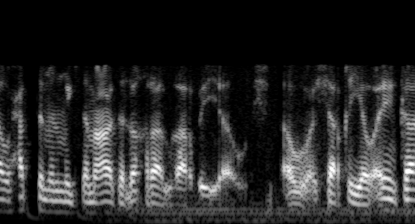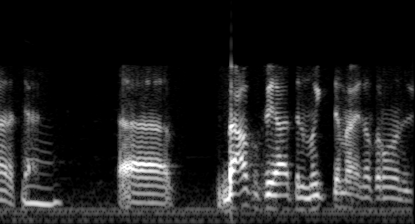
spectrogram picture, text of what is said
أو حتى من المجتمعات الأخرى الغربية أو الش- أو الشرقية أو ايا كانت يعني. آه بعض فئات المجتمع ينظرون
